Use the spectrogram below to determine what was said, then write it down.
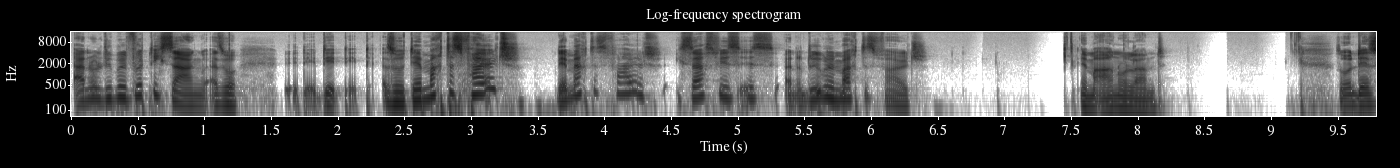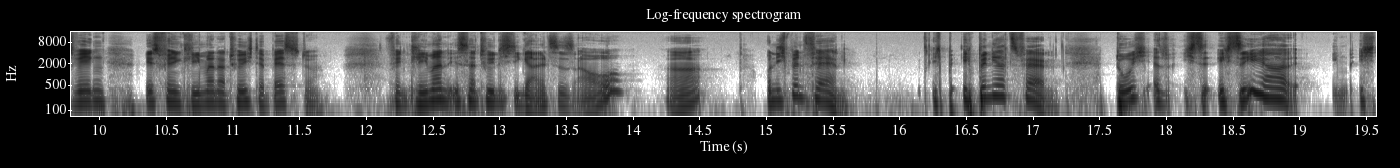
Arnold Dübel wird nicht sagen, also der, also der macht das falsch. Der macht es falsch. Ich sag's, wie es ist. Arnold Dübel macht es falsch. Im Arnoland. So, und deswegen ist Finn Kliman natürlich der Beste. Finn Kliman ist natürlich die geilste Sau. Ja? Und ich bin Fan. Ich, ich bin jetzt Fan. Durch, also ich, ich sehe ja, ich,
